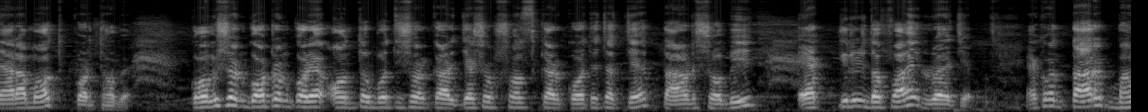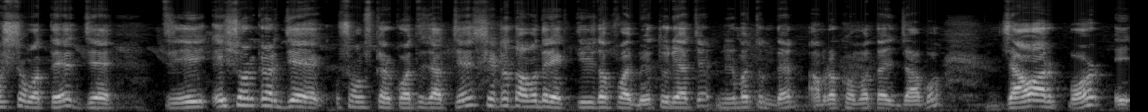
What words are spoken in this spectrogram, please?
মেরামত করতে হবে। কমিশন গঠন করে অন্তর্বর্তী সরকার যেসব সংস্কার করতে চাচ্ছে, তার সবই একত্রিশ দফায় রয়েছে। এখন তার ভাষ্য মতে যে যে এই এই সরকার যে সংস্কার করতে যাচ্ছে, সেটা তো আমাদের একত্রিশ দফায় ভেতরে আছে, নির্বাচন দেন, আমরা ক্ষমতায় যাব। যাওয়ার পর এই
